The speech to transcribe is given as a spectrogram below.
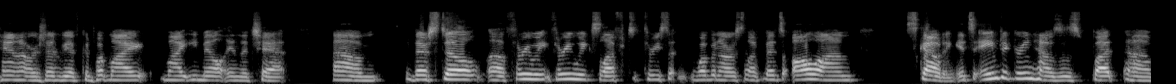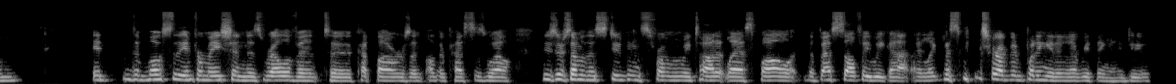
Hannah or Genevieve could put my my email in the chat. Um, there's still uh, three week three weeks left, three webinars left. It's all on scouting. It's aimed at greenhouses, but um, it the most of the information is relevant to cut flowers and other pests as well. These are some of the students from when we taught it last fall. The best selfie we got. I like this picture. I've been putting it in everything I do.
